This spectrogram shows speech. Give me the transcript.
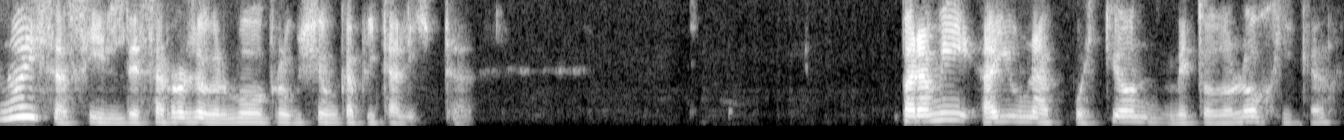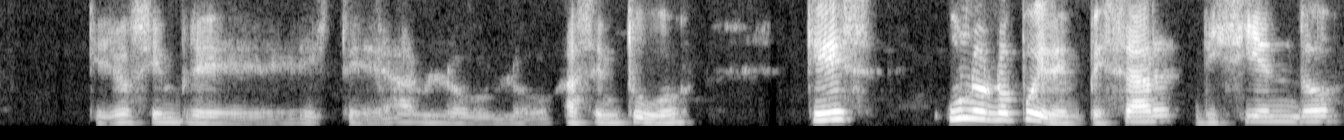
no es así el desarrollo del modo de producción capitalista. Para mí hay una cuestión metodológica que yo siempre este, lo acentúo, que es, uno no puede empezar diciendo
